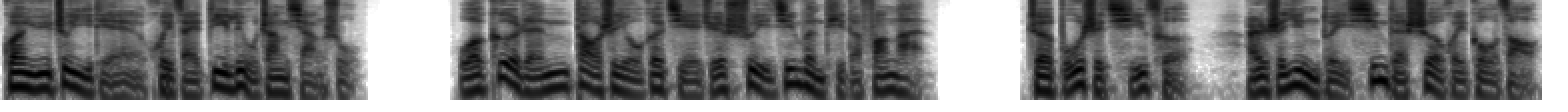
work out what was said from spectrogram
关于这一点，会在第六章详述。我个人倒是有个解决税金问题的方案，这不是奇策，而是应对新的社会构造、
